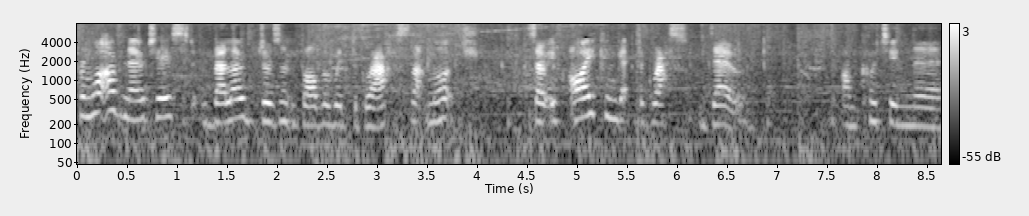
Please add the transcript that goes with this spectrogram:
from what I've noticed, Velo doesn't bother with the grass that much. So if I can get the grass down, I'm cutting the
